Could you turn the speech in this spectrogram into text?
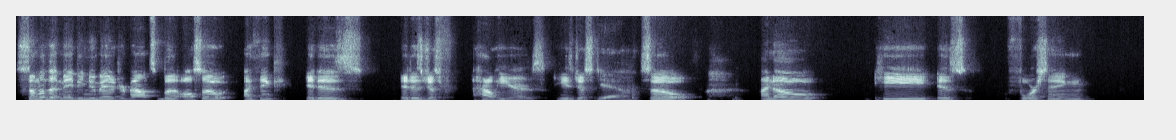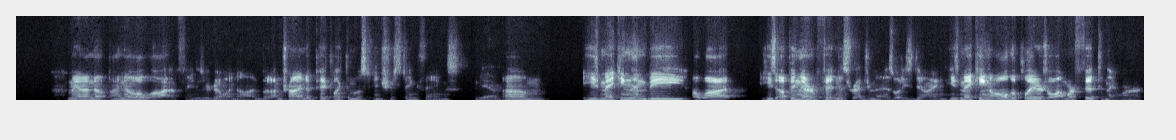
some of it may be new manager bounce, but also I think it is it is just how he is. He's just yeah, so I know he is forcing man, I know I know a lot of things are going on, but I'm trying to pick like the most interesting things. yeah, Um he's making them be a lot he's upping their fitness regimen is what he's doing. He's making all the players a lot more fit than they were.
